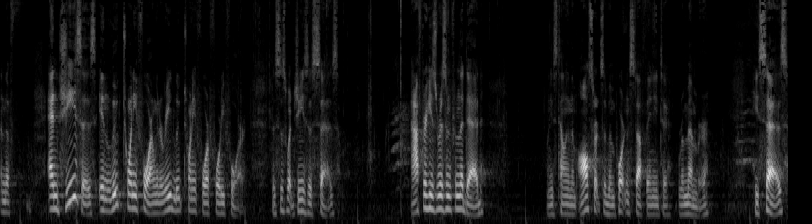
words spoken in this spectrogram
And, the, and Jesus, in Luke 24, I'm going to read Luke 24, 44. This is what Jesus says. After he's risen from the dead, when he's telling them all sorts of important stuff they need to remember, he says,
